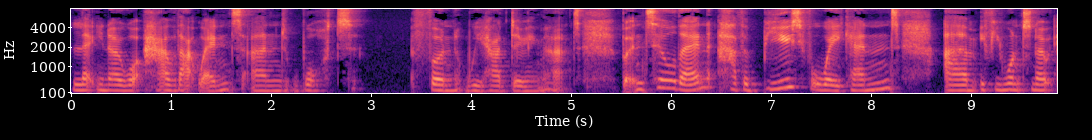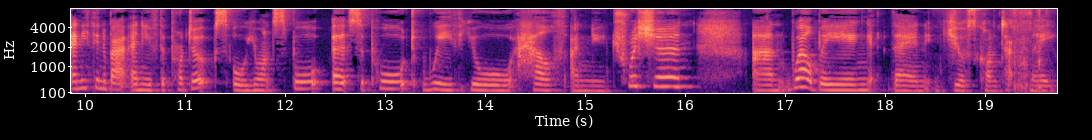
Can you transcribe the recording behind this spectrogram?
Let you know what how that went and what fun we had doing that. But until then, have a beautiful weekend. Um, if you want to know anything about any of the products or you want sport, uh, support with your health and nutrition and well-being, then just contact me.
